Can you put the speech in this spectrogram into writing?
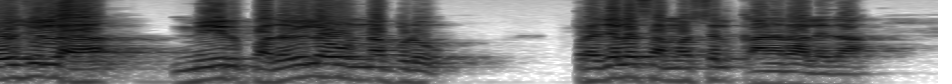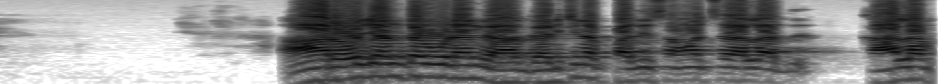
రోజుల్లో మీరు పదవిలో ఉన్నప్పుడు ప్రజల సమస్యలు కానరాలేదా? ఆ రోజంతా కూడా గడిచిన పది సంవత్సరాల కాలం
